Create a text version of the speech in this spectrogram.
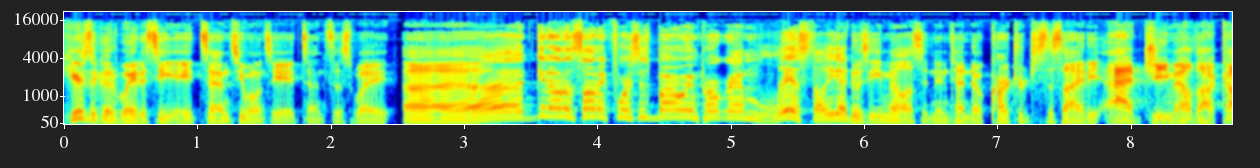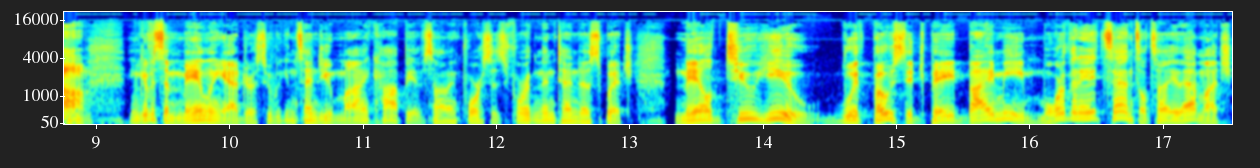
here's a good way to see eight cents. You won't see eight cents this way. Uh, get on the Sonic Forces borrowing program list. All you gotta do is email us at Nintendo Cartridge Society at, At gmail.com gmail.com. and give us a mailing address so we can send you my copy of Sonic Forces for the Nintendo Switch, mailed to you with postage paid by me, more than eight cents. I'll tell you that much.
